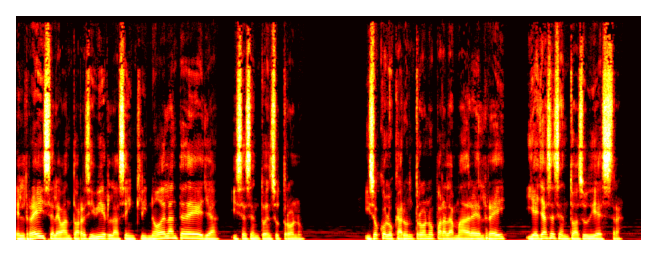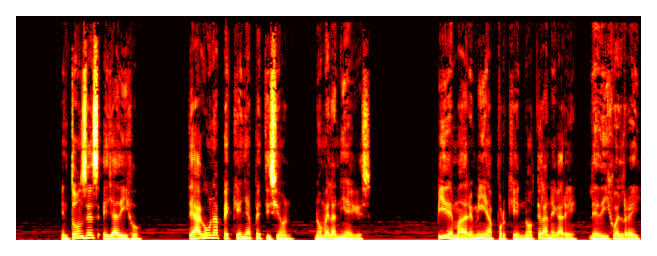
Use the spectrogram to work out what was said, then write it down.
el rey se levantó a recibirla, se inclinó delante de ella y se sentó en su trono. Hizo colocar un trono para la madre del rey y ella se sentó a su diestra. Entonces ella dijo, Te hago una pequeña petición, no me la niegues. Pide, madre mía, porque no te la negaré, le dijo el rey.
